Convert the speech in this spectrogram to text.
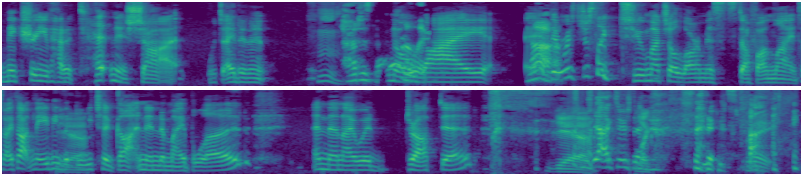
make sure you've had a tetanus shot, which I didn't Hmm. How does that know relate? why. Yeah. There was just like too much alarmist stuff online. So I thought maybe the Yeah. bleach had gotten into my blood and then I would drop dead. The yeah, doctor said, Like- said it was fine. Right.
